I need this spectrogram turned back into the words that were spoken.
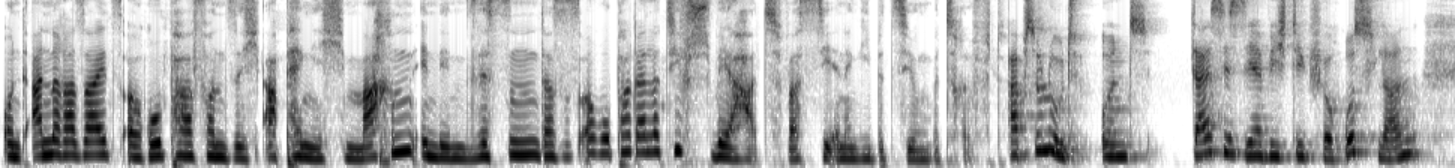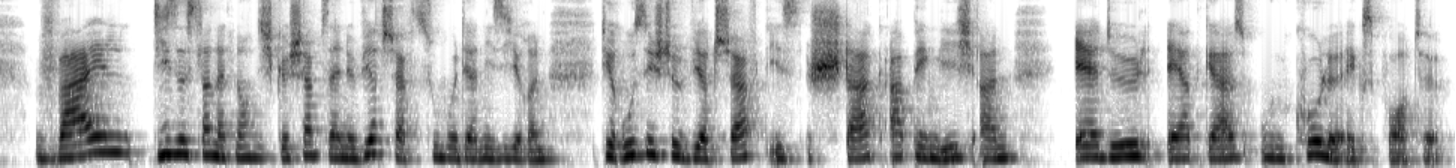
Und andererseits Europa von sich abhängig machen, in dem Wissen, dass es Europa relativ schwer hat, was die Energiebeziehung betrifft. Absolut. Und das ist sehr wichtig für Russland, weil dieses Land hat noch nicht geschafft, seine Wirtschaft zu modernisieren. Die russische Wirtschaft ist stark abhängig an Erdöl, Erdgas und Kohleexporte.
